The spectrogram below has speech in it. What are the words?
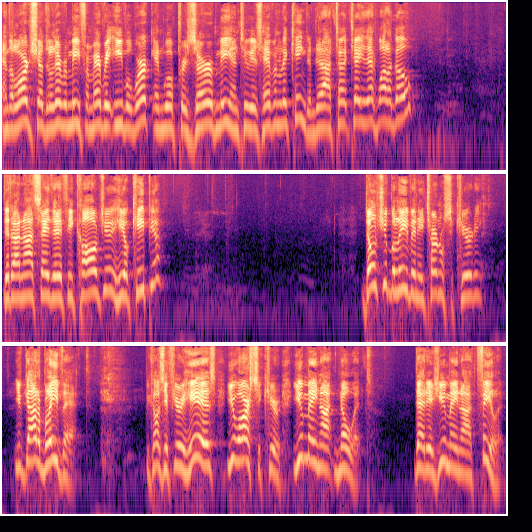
And the Lord shall deliver me from every evil work and will preserve me into his heavenly kingdom. Did I t- tell you that a while ago? Did I not say that if he called you, he'll keep you? Don't you believe in eternal security? You've got to believe that. Because if you're his, you are secure. You may not know it. That is, you may not feel it.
